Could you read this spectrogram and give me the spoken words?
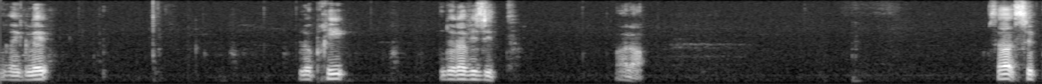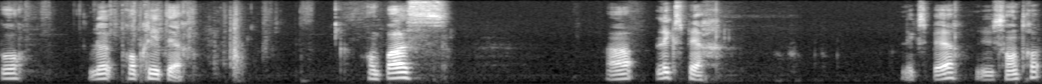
Régler le prix de la visite. Voilà. Ça, c'est pour le propriétaire. On passe à l'expert l'expert du centre,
